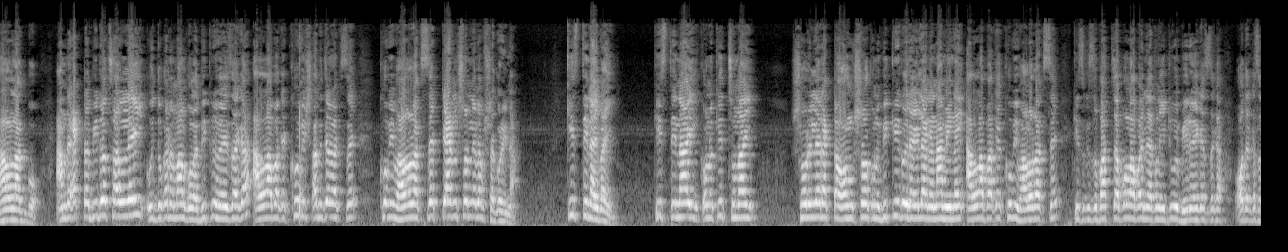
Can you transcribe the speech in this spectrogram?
ভালো লাগবো। আমরা একটা ভিডিও ছাড়লেই ওই দোকানের মালগুলা বিক্রি হয়ে যায় আল্লাহ আমাকে খুবই শান্তিতে রাখছে, খুবই ভালো রাখছে, টেনশন নিয়ে ব্যবসা করি না। কিস্তি নাই ভাই। কিস্তি নাই, কোনো কিচ্ছু নাই। শরীরের একটা অংশ কোনো বিক্রি করে এই লাইনে নামি নাই। আল্লাহ পাকে খুবই ভালো রাখছে। কিছু কিছু বাচ্চা পোলা না এখন ইউটিউবে বের হয়ে গেছে ওদের কাছে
